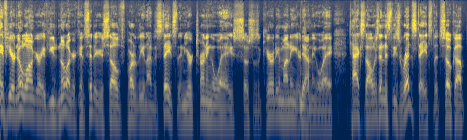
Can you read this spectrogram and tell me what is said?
if you're no longer, if you no longer consider yourself part of the United States, then you're turning away Social Security money. You're Yeah. turning away tax dollars, and it's these red states that soak up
